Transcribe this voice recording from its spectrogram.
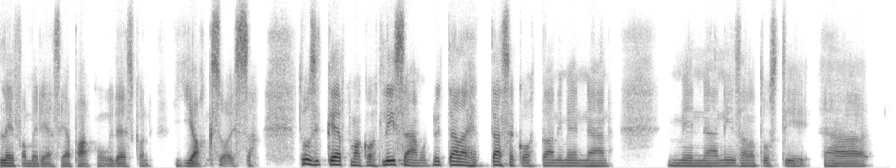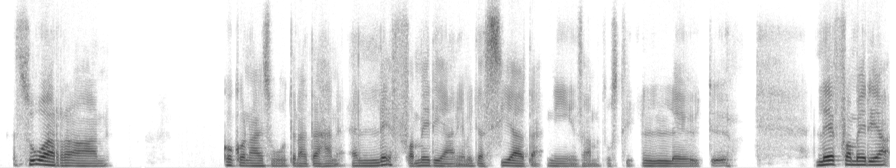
Leffamediassa ja Popcorn with Escon jaksoissa. Tulen sitten kertomaan kohta lisää, mutta nyt tällä tässä kohtaa niin mennään, mennään niin sanotusti ää, suoraan kokonaisuutena tähän leffamediaan ja mitä sieltä niin sanotusti löytyy. Leffamedia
